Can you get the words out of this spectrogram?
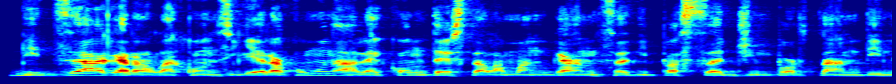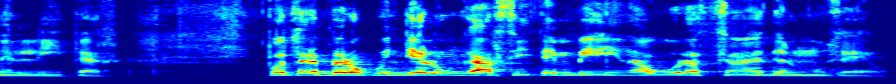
di Zagara, la consigliera comunale, contesta la mancanza di passaggi importanti nell'iter. Potrebbero quindi allungarsi i tempi di inaugurazione del museo.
